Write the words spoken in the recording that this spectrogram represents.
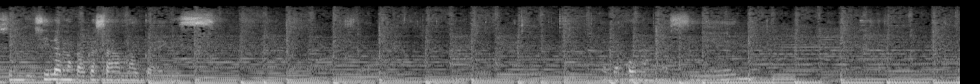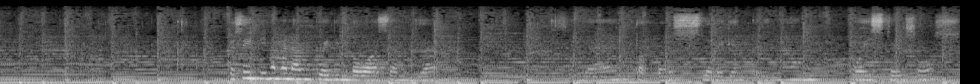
So, sila makakasama, guys. Ko ng asin. Kasi hindi naman namin pwedeng bawasan yan. So, yan. Tapos, lalagyan ko oyster sauce.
